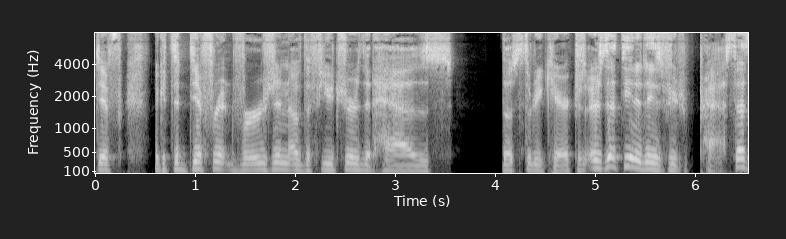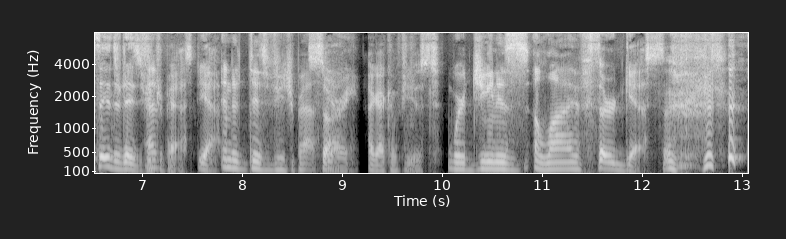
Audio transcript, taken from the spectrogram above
diff, like it's a different version of the future that has those three characters. Or is that the end of Days of Future Past? That's the end of Days of Future Past. Yeah. And it Days of Future Past. yeah. Sorry, I got confused. Where Jean is alive. Third guess.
